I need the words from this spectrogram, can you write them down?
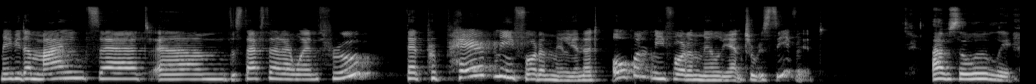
maybe the mindset, um, the steps that I went through that prepared me for the million, that opened me for the million to receive it. Absolutely.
